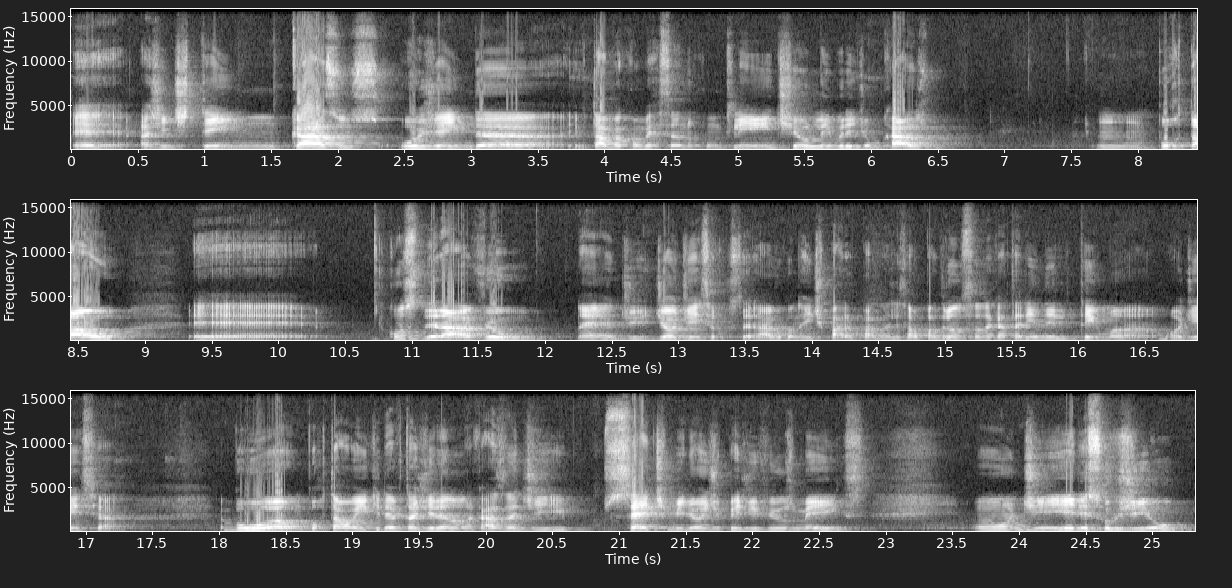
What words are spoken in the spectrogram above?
é, a gente tem casos, hoje ainda eu estava conversando com um cliente eu lembrei de um caso. Um portal é, considerável, né, de, de audiência considerável, quando a gente para para analisar o padrão de Santa Catarina, ele tem uma, uma audiência boa, um portal aí que deve estar girando na casa de 7 milhões de page views mês, onde ele surgiu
